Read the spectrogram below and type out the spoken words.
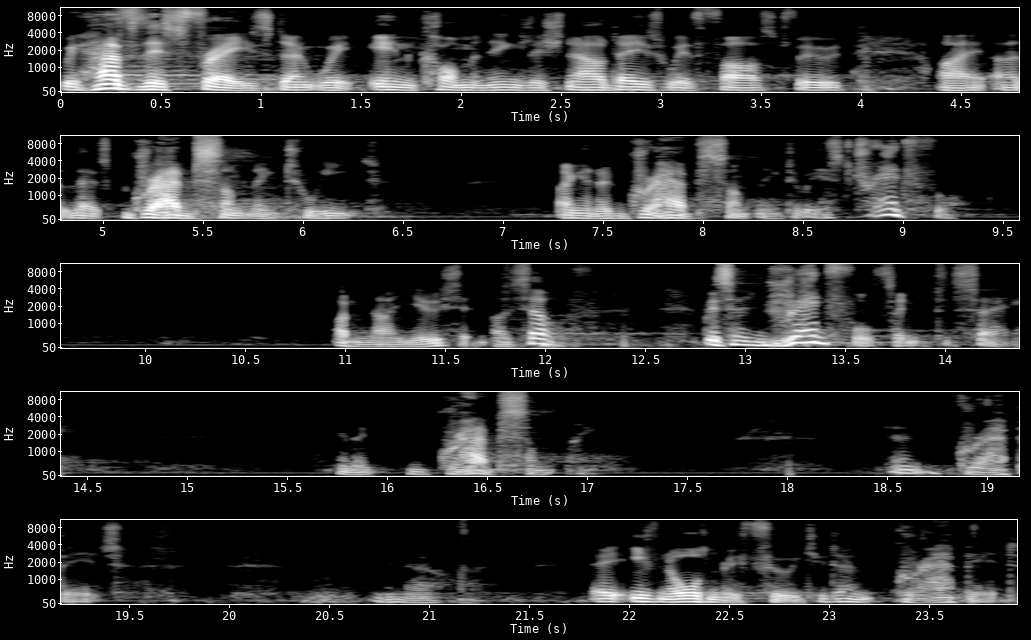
We have this phrase, don't we, in common English nowadays with fast food. I, uh, let's grab something to eat. I'm going to grab something to eat. It's dreadful. I mean, I use it myself, but it's a dreadful thing to say. You know, grab something. You don't grab it. You know, even ordinary food, you don't grab it.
